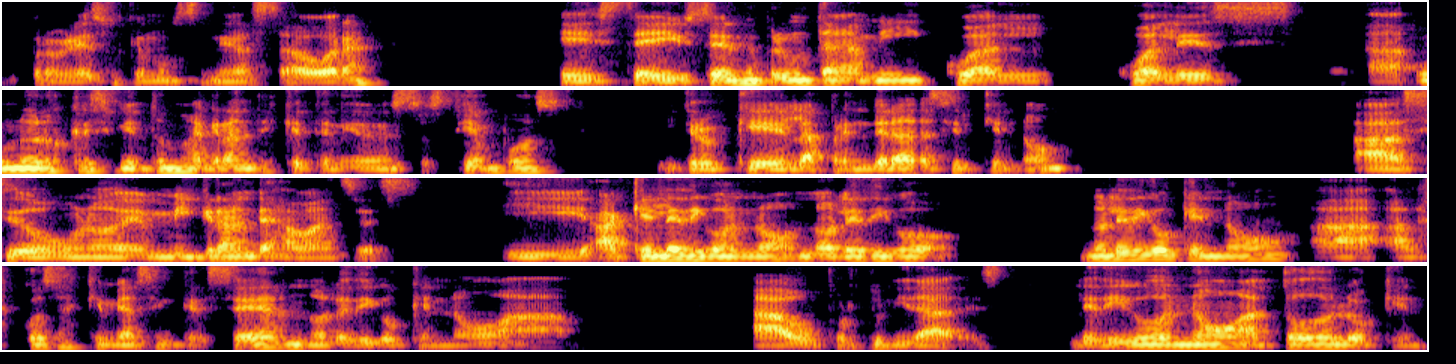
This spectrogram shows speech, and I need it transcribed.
el progreso que hemos tenido hasta ahora, este, y ustedes me preguntan a mí cuál, cuál es ah, uno de los crecimientos más grandes que he tenido en estos tiempos, y creo que el aprender a decir que no ha sido uno de mis grandes avances. ¿Y a qué le digo no? No le digo, no le digo que no a, las cosas que me hacen crecer, no le digo que no a, a oportunidades. Le digo no a todo lo que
